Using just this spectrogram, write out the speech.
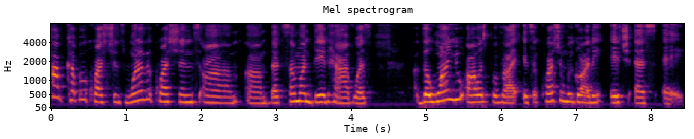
have a couple of questions. One of the questions um, um, that someone did have was the one you always provide. It's a question regarding HSA.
